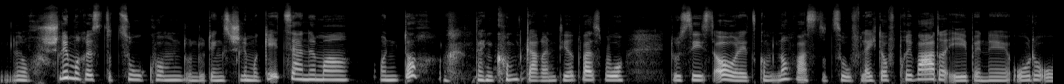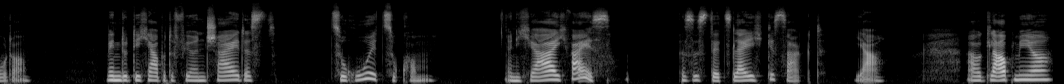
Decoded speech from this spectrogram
noch Schlimmeres dazu kommt und du denkst, schlimmer geht's ja nimmer. Und doch, dann kommt garantiert was, wo du siehst, oh, jetzt kommt noch was dazu, vielleicht auf privater Ebene oder oder. Wenn du dich aber dafür entscheidest, zur Ruhe zu kommen. Und ich, ja, ich weiß, es ist jetzt leicht gesagt, ja. Aber glaub mir,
